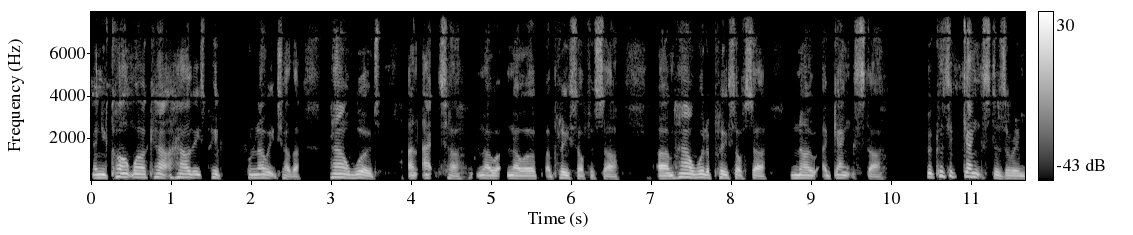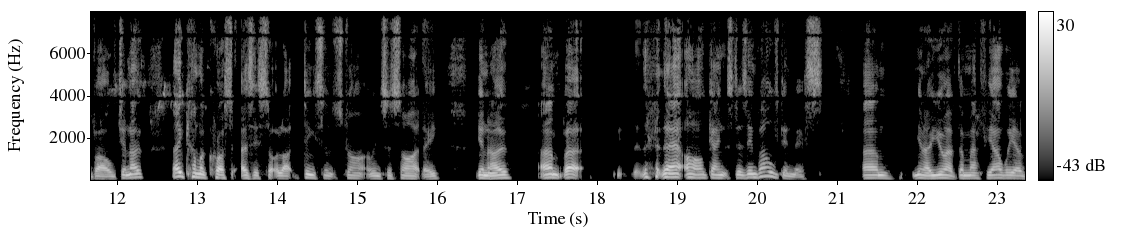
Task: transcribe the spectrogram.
And you can't work out how these people know each other. How would an actor know, know a, a police officer? Um, how would a police officer know a gangster? because the gangsters are involved, you know, they come across as this sort of like decent strata in society, you know, um, but there are gangsters involved in this. Um, you know, you have the mafia, we have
